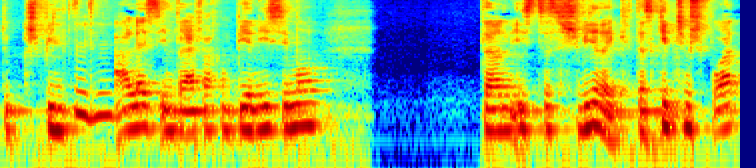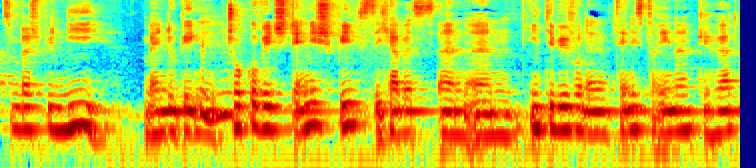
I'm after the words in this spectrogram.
du spielst mhm. alles im dreifachen Pianissimo, dann ist das schwierig. Das gibt es im Sport zum Beispiel nie. Wenn du gegen mhm. Djokovic Tennis spielst, ich habe jetzt ein, ein Interview von einem Tennistrainer gehört,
